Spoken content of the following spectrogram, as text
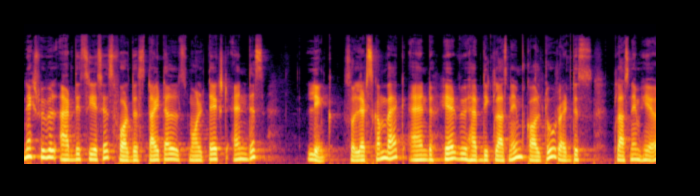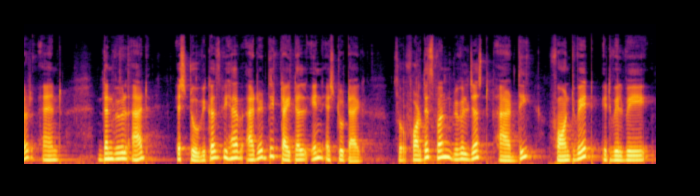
Next we will add the CSS for this title, small text and this link. So let's come back and here we have the class name col2 write this class name here and then we will add h2 because we have added the title in h2 tag. So for this one we will just add the font weight it will be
